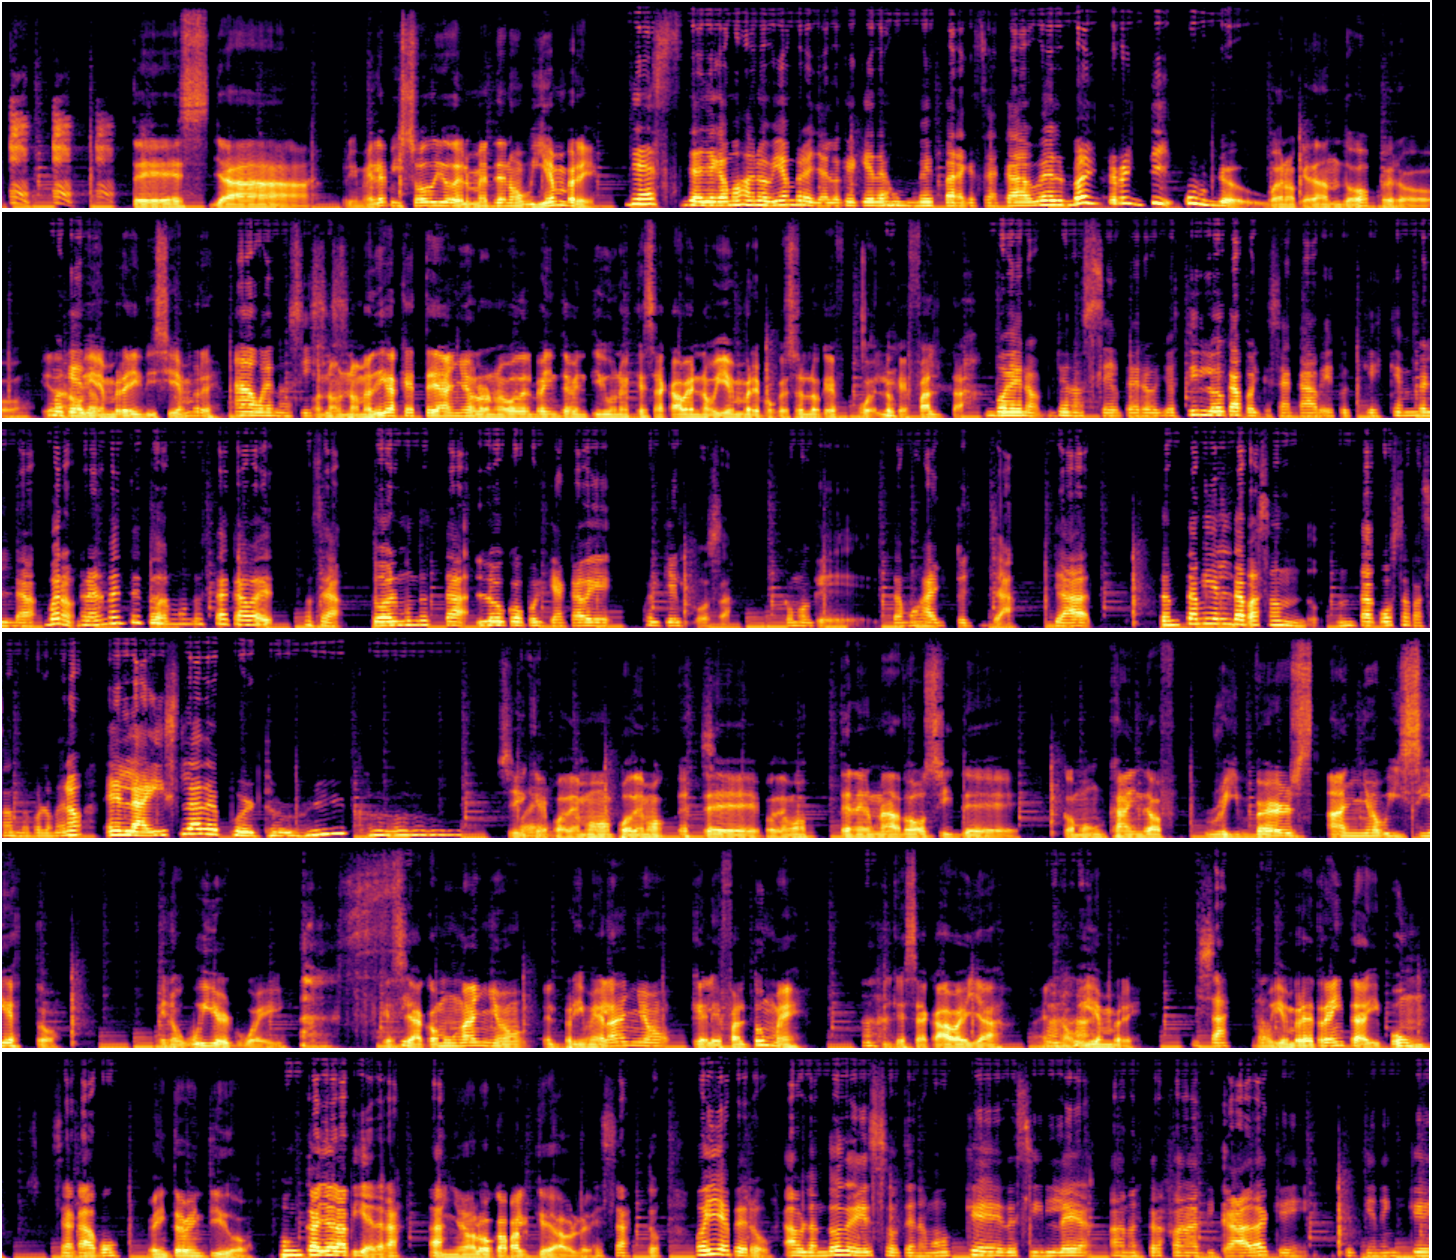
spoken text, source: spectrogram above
Este es ya primer episodio del mes de noviembre. Yes. Ya llegamos a noviembre. Ya lo que queda es un mes para que se acabe el 2021. Bueno, quedan dos, pero queda noviembre y diciembre. Ah, bueno, sí, sí. no, sí. no me digas que este año lo nuevo del 2021 es que se acabe en noviembre, porque eso es lo que fue, lo que falta. Bueno, yo no sé, pero yo estoy loca porque se acabe, porque es que en verdad, bueno, realmente todo el mundo está acabe, o sea, todo el mundo está loco porque acabe cualquier cosa. Como que estamos hartos ya, ya tanta mierda pasando, tanta cosa pasando, por lo menos en la isla de Puerto Rico. Sí, que podemos, podemos, este, podemos tener una dosis de como un kind of reverse año bisiesto. In a weird way. Que Sí. sea como un año, el primer año que le falta un mes y que se acabe ya en Ajá. noviembre. Exacto, Noviembre 30 y ¡pum! se acabó. 2022. Un cayó la piedra. Ah. Niña loca para el que hable. Exacto. Oye, pero hablando de eso, tenemos que decirle a nuestra fanaticada que, que tienen que,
